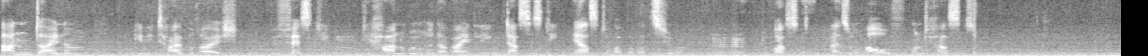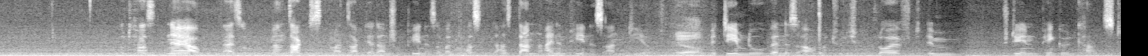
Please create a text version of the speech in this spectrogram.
an deinem Genitalbereich befestigen, die Harnröhre da reinlegen. Das ist die erste Operation. Du wachst also auf und hast und hast, naja, also man sagt es, man sagt ja dann schon Penis, aber du hast, hast dann einen Penis an dir, Ja. mit dem du, wenn es auch natürlich gut läuft, im Stehen pinkeln kannst.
